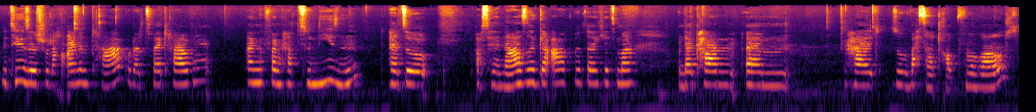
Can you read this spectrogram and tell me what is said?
beziehungsweise schon nach einem Tag oder zwei Tagen angefangen hat zu niesen. Also aus der Nase geatmet, sage ich jetzt mal. Und da kamen ähm, halt so Wassertropfen raus.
